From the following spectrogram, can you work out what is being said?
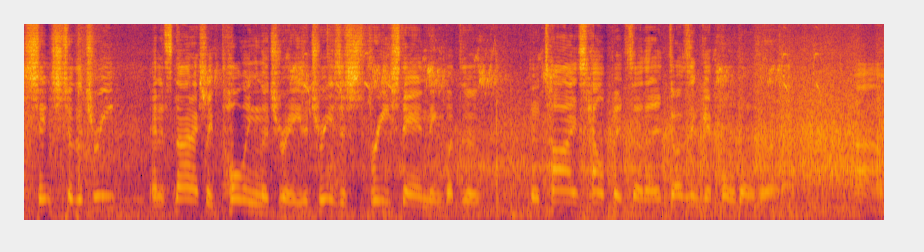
cinched to the tree and it's not actually pulling the tree. The tree is just freestanding, but the the ties help it so that it doesn't get pulled over. Um,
